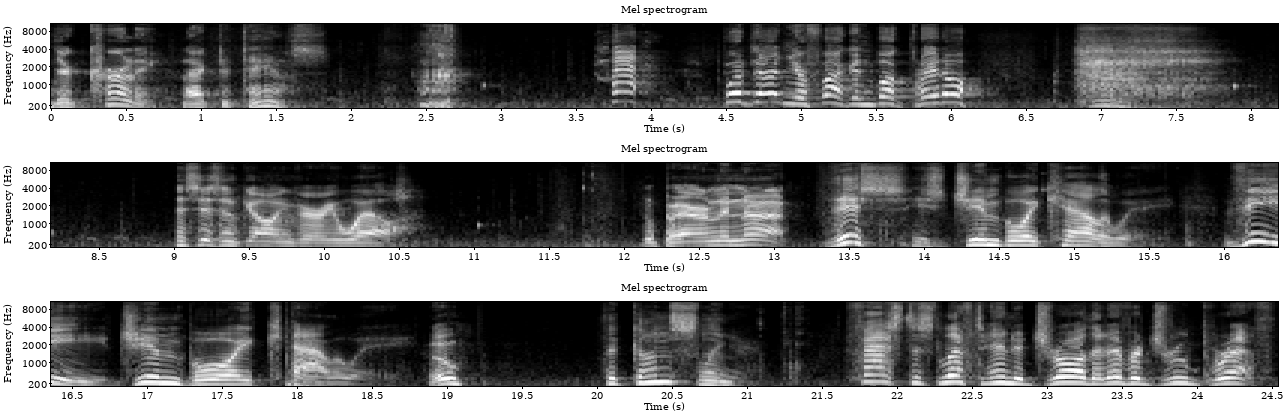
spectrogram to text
They're curly, like their tails. Put that in your fucking book, Plato. This isn't going very well. Apparently not. This is Jim Boy Calloway. The Jim Boy Calloway. Who? The gunslinger. Fastest left-handed draw that ever drew breath.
